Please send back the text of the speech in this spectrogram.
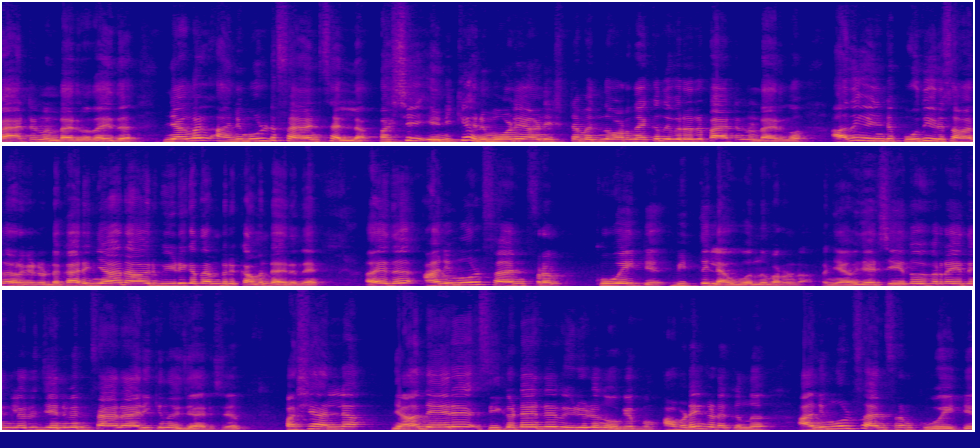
പാറ്റേൺ ഉണ്ടായിരുന്നു. അതായത് ഞങ്ങൾ അനുമോളുടെ ഫാൻസ് അല്ല. പക്ഷേ എനിക്ക് അനുമോളെയാണ് ഇഷ്ടം എന്ന് പറഞ്ഞേക്കുന്ന ഇവരൊരു പാറ്റേൺ ഉണ്ടായിരുന്നു. അത് കഴിഞ്ഞിട്ട് പുതിയൊരു സാധനം ഇറങ്ങിയിട്ടുണ്ട്. കാര്യം ഞാൻ ആ ഒരു വീഡിയോ തന്നെ ഒരു കമന്റ് ആയിരുന്നേ. അതായത് Animol fan from Kuwait with love എന്ന് പറഞ്ഞു അപ്പൊ ഞാൻ വിചാരിച്ചു ഏതോ ഇവരുടെ ഏതെങ്കിലും ഒരു ജെനുവിൻ ഫാൻ ആയിരിക്കും എന്ന് വിചാരിച്ച് പക്ഷെ അല്ല ഞാൻ നേരെ സീക്രട്ടേന്റെ വീഡിയോയിൽ നോക്കിയപ്പോൾ അവിടെയും കിടക്കുന്ന Animol fan from Kuwait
